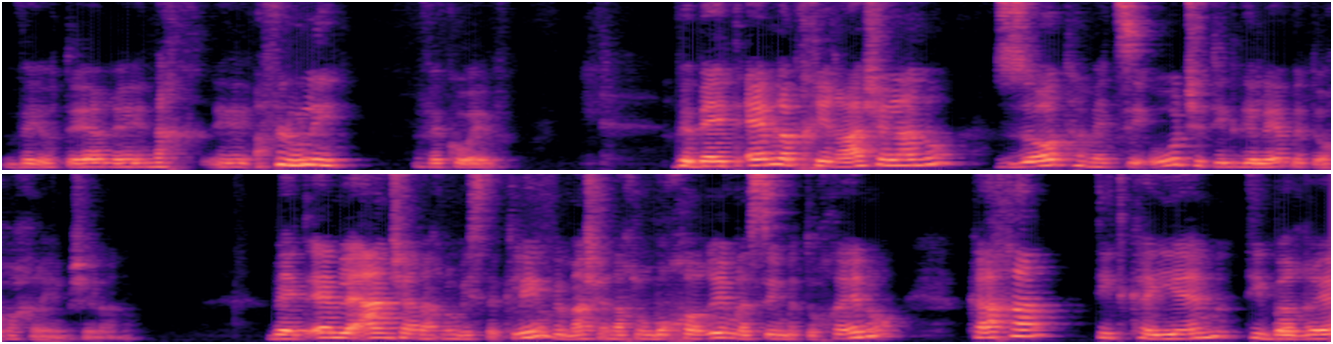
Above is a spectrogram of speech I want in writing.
ויותר אה, אה, אפלולי וכואב. ובהתאם לבחירה שלנו, זאת המציאות שתתגלם בתוך החיים שלנו. בהתאם לאן שאנחנו מסתכלים ומה שאנחנו בוחרים לשים בתוכנו, ככה תתקיים, תיברא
